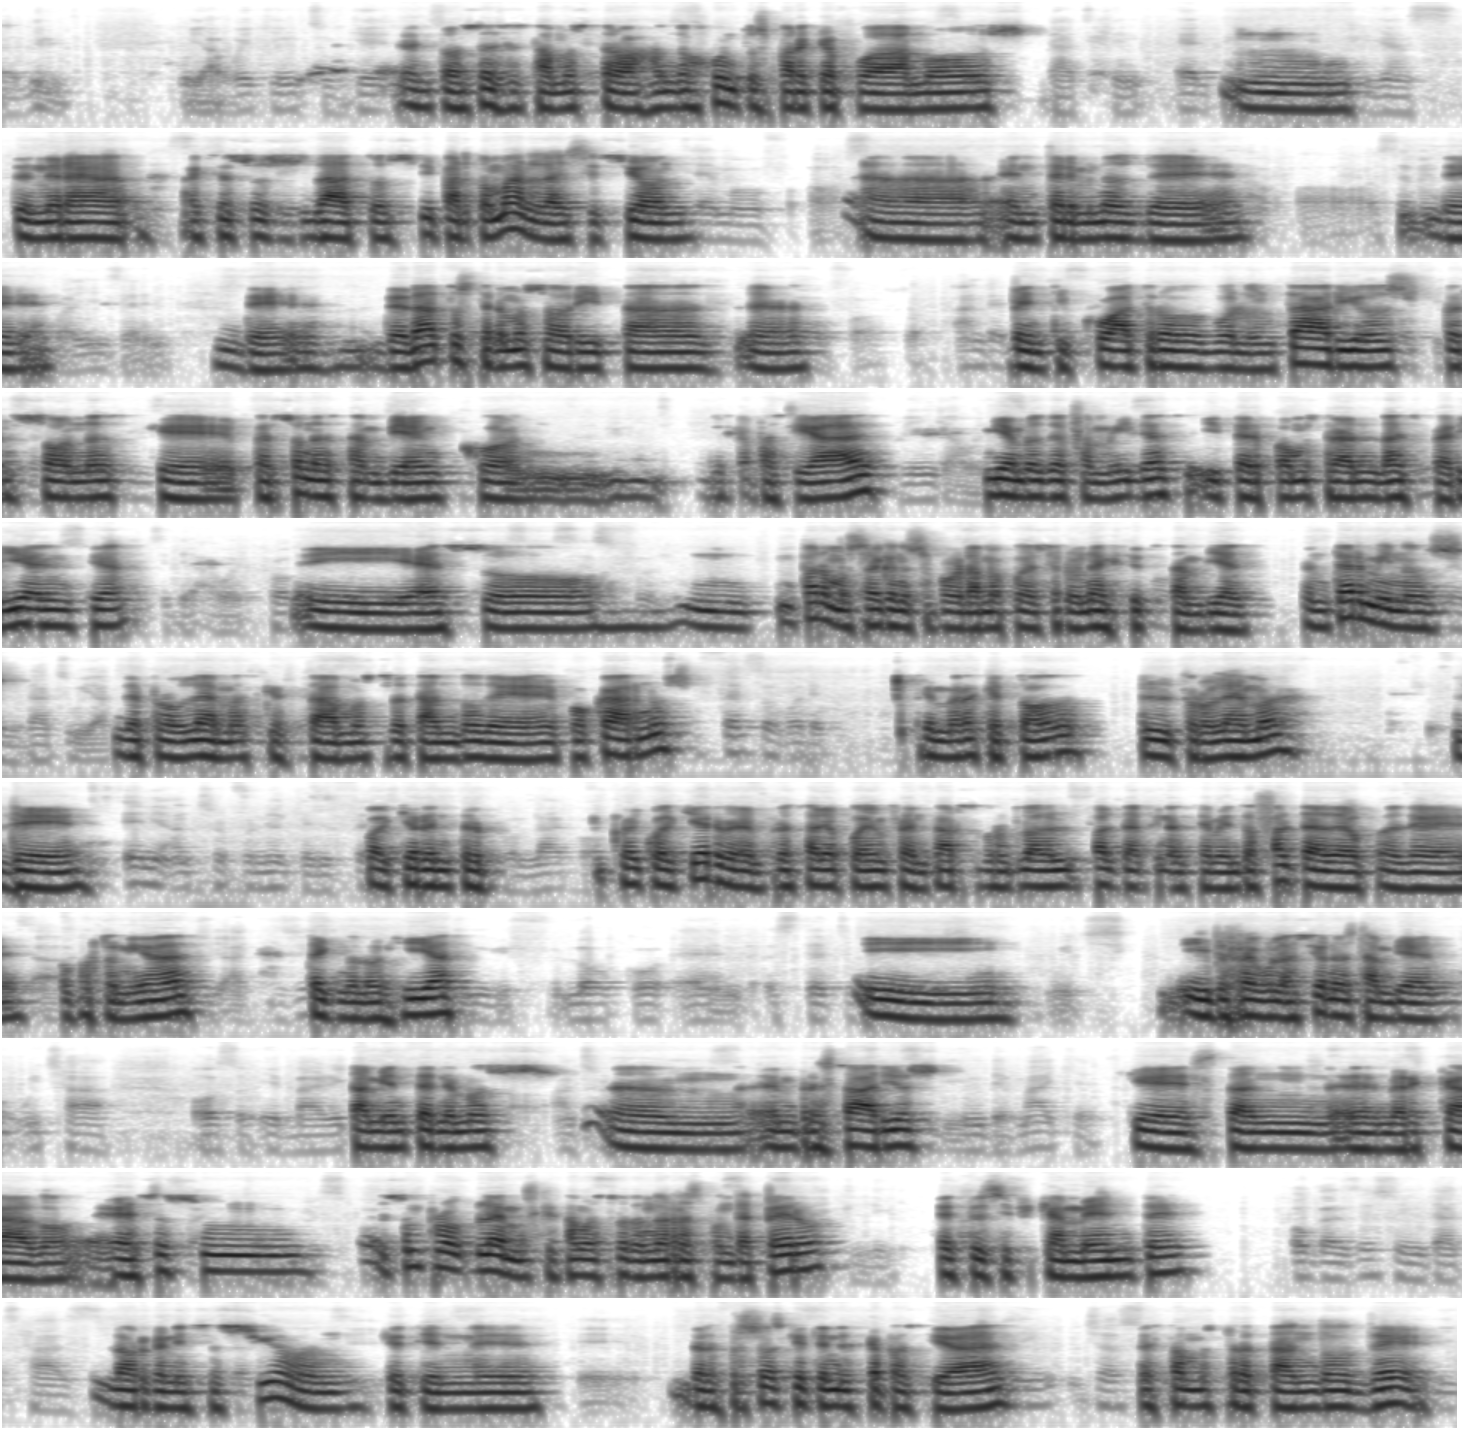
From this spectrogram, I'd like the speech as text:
entonces estamos trabajando juntos para que podamos mm, tener acceso a sus datos y para tomar la decisión ah, en términos de, datos. Tenemos ahorita 24 eh, voluntarios, personas, que, personas también con discapacidades, miembros de familias y te podemos traer la experiencia y eso mm, para mostrar que nuestro programa puede ser un éxito también. En términos de problemas que estamos tratando de enfocarnos, primero que todo, el problema de cualquier, cualquier empresario puede enfrentarse, por ejemplo, la falta de financiamiento, falta de, de oportunidades, tecnologías y regulaciones también. También tenemos em, empresarios que están en el mercado. Esos son, son problemas que estamos tratando de responder, pero específicamente la organización que tiene, de las personas que tienen discapacidad, estamos tratando de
